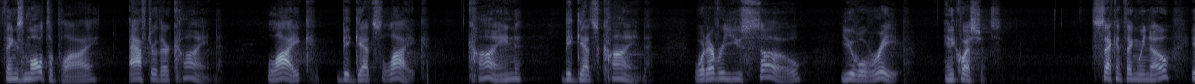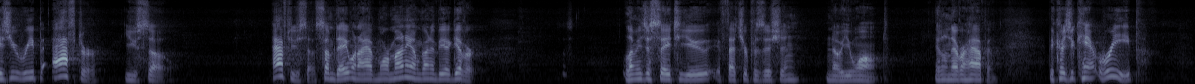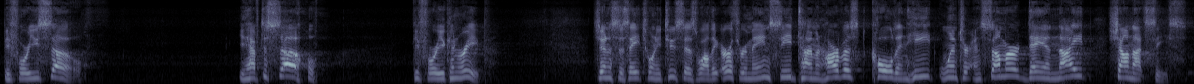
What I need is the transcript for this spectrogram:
Things multiply after their kind. Like begets like. Kind begets kind. Whatever you sow, you will reap. Any questions? Second thing we know is you reap after you sow. After you sow. Someday when I have more money, I'm going to be a giver. Let me just say to you, if that's your position, no, you won't. It'll never happen. Because you can't reap before you sow. You have to sow before you can reap. Genesis 8:22 says while the earth remains seed time and harvest cold and heat winter and summer day and night shall not cease.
